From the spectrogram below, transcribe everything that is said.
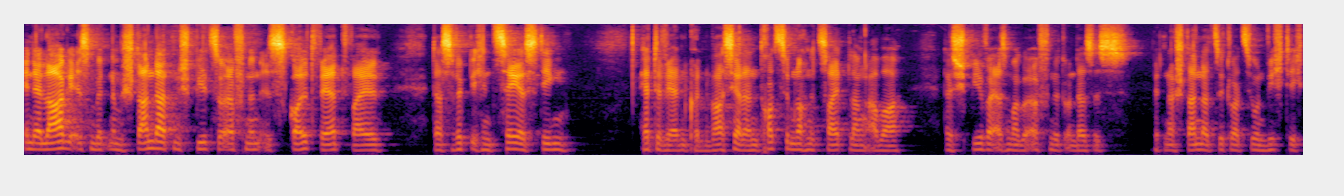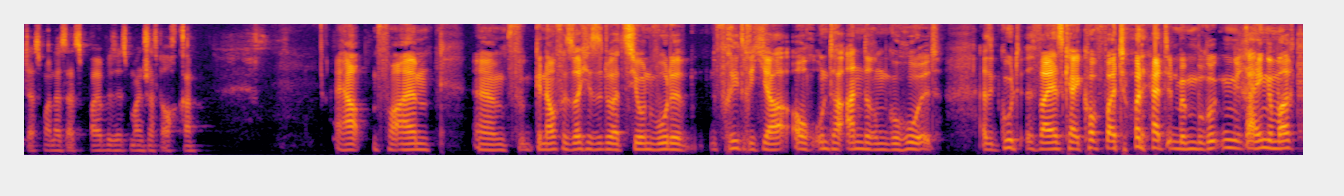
in der Lage ist, mit einem Standard ein Spiel zu öffnen, ist Gold wert, weil das wirklich ein zähes Ding hätte werden können. War es ja dann trotzdem noch eine Zeit lang, aber das Spiel war erstmal geöffnet und das ist mit einer Standardsituation wichtig, dass man das als Ballbesitzmannschaft auch kann. Ja, vor allem ähm, genau für solche Situationen wurde Friedrich ja auch unter anderem geholt. Also gut, es war jetzt kein Kopfballtor, der hat ihn mit dem Rücken reingemacht,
